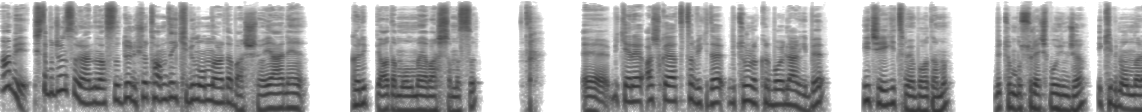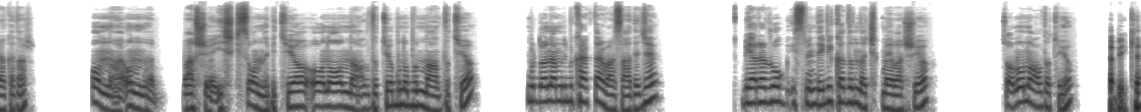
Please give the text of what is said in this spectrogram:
abi işte bu John Silverhand'ın aslında dönüşü tam da 2010'larda başlıyor. Yani garip bir adam olmaya başlaması. Ee, bir kere aşk hayatı tabii ki de bütün rocker boylar gibi hiç iyi gitmiyor bu adamın. Bütün bu süreç boyunca 2010'lara kadar. Onunla, onunla başlıyor ilişkisi onunla bitiyor. O Onu onunla aldatıyor. Bunu bununla aldatıyor. Burada önemli bir karakter var sadece. Bir ara Rogue isminde bir kadınla çıkmaya başlıyor. Sonra onu aldatıyor. Tabii ki.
